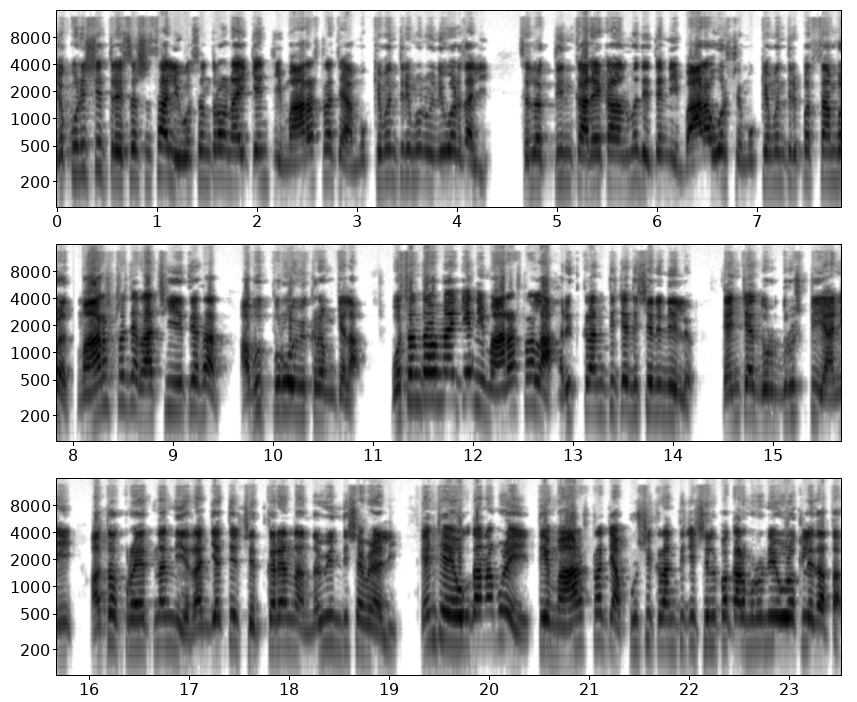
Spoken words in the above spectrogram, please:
एकोणीसशे त्रेसष्ट साली वसंतराव नाईक यांची महाराष्ट्राच्या मुख्यमंत्री म्हणून निवड झाली. सलग तीन कार्यकाळांमध्ये त्यांनी बारा वर्ष मुख्यमंत्री पद सांभाळत महाराष्ट्राच्या राजकीय इतिहासात अभूतपूर्व विक्रम केला. वसंतराव नाईक यांनी महाराष्ट्राला हरित क्रांतीच्या दिशेने नेलं. त्यांच्या दूरदृष्टी आणि अथक प्रयत्नांनी राज्यातील शेतकऱ्यांना नवीन दिशा मिळाली. त्यांच्या योगदानामुळे ते महाराष्ट्राच्या कृषी क्रांतीचे शिल्पकार म्हणूनही ओळखले जातात.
